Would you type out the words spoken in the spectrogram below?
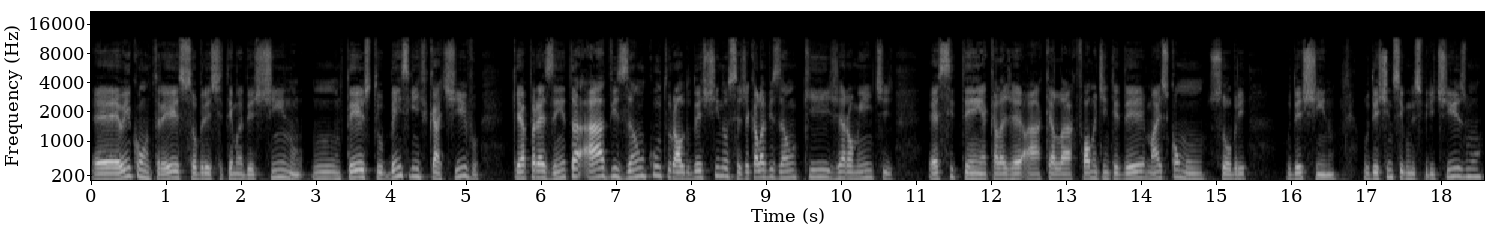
É, eu encontrei sobre este tema destino um texto bem significativo que apresenta a visão cultural do destino, ou seja, aquela visão que geralmente é, se tem, aquela, aquela forma de entender mais comum sobre o destino. O destino segundo o Espiritismo,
